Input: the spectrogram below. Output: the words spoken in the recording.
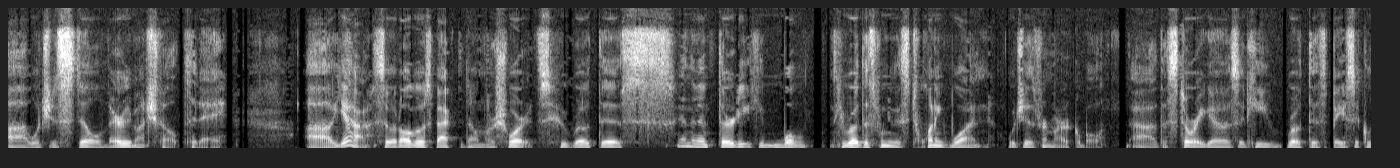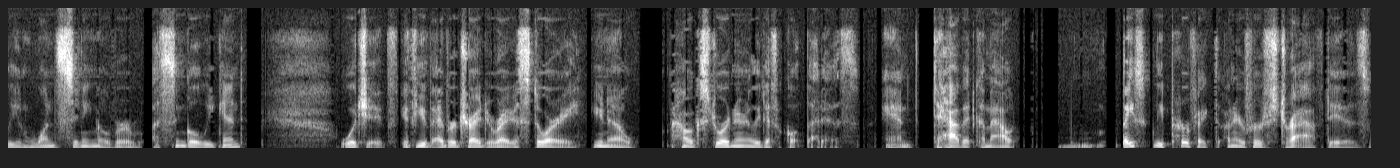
uh, which is still very much felt today. Uh, yeah, so it all goes back to Delmore Schwartz, who wrote this in the mid 30s. Well, he wrote this when he was 21, which is remarkable. Uh, the story goes that he wrote this basically in one sitting over a single weekend, which if, if you've ever tried to write a story, you know how extraordinarily difficult that is. And to have it come out basically perfect on your first draft is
